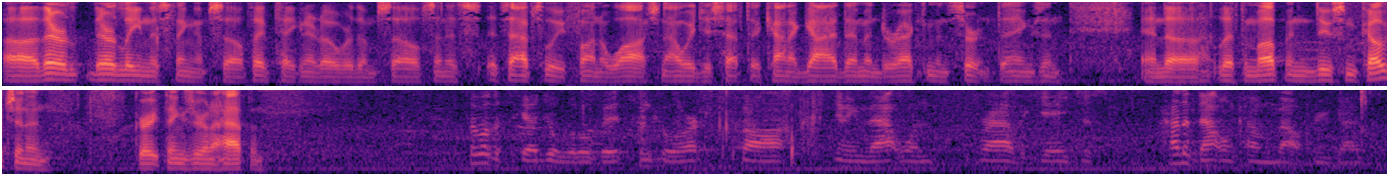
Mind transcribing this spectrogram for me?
uh, they're they're leading this thing themselves. They've taken it over themselves, and it's it's absolutely fun to watch. Now we just have to kind of guide them and direct them in certain things, and and uh, lift them up and do some coaching, and great things are going to happen. Talk about the schedule a little bit. Central Arkansas getting that one right out of the gate. Just how did that one come about for you guys?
